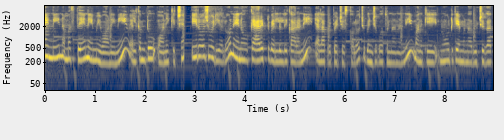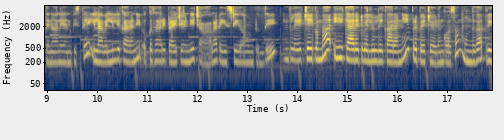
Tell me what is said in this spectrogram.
హాయ్ అండి నమస్తే నేను మీ వాణిని. Welcome to Vani kitchen. ఈ రోజు వీడియోలో నేను క్యారెట్ వెల్లుల్లి కారని ఎలా ప్రిపేర్ చేసుకోవాలో చూపించబోతున్నానండి. మనకి నోటికి ఏమన్నా రుచిగా తినాలి అనిపిస్తే ఇలా వెల్లుల్లి కారని ఒక్కసారి ట్రై చేయండి చాలా టేస్టీగా ఉంటుంది. ఇంకా లేట్ చేయకుండా ఈ క్యారెట్ వెల్లుల్లి కారాన్ని ప్రిపేర్ చేయడం కోసం ముందుగా త్రీ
